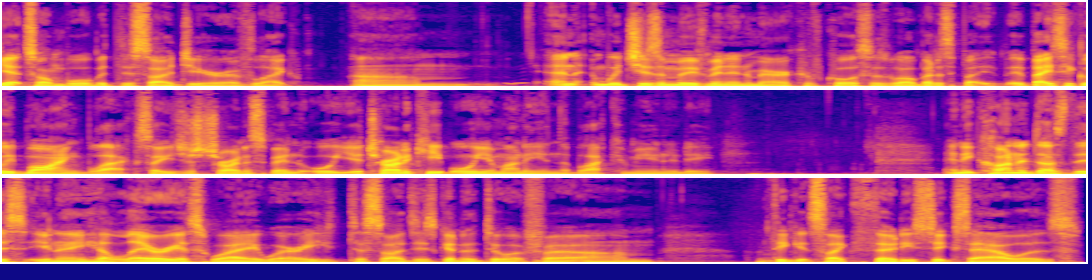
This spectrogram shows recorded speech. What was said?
gets on board with this idea of like um, and which is a movement in America, of course, as well. But it's basically buying black. So you're just trying to spend, or you're trying to keep all your money in the black community. And he kind of does this in a hilarious way, where he decides he's going to do it for, um, I think it's like 36 hours,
